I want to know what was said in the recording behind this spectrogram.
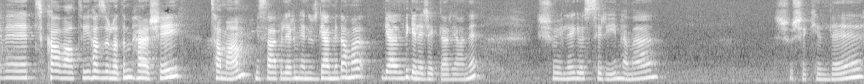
Evet, kahvaltıyı hazırladım. Her şey tamam. Misafirlerim henüz gelmedi ama geldi gelecekler yani. Şöyle göstereyim hemen. Şu şekilde.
